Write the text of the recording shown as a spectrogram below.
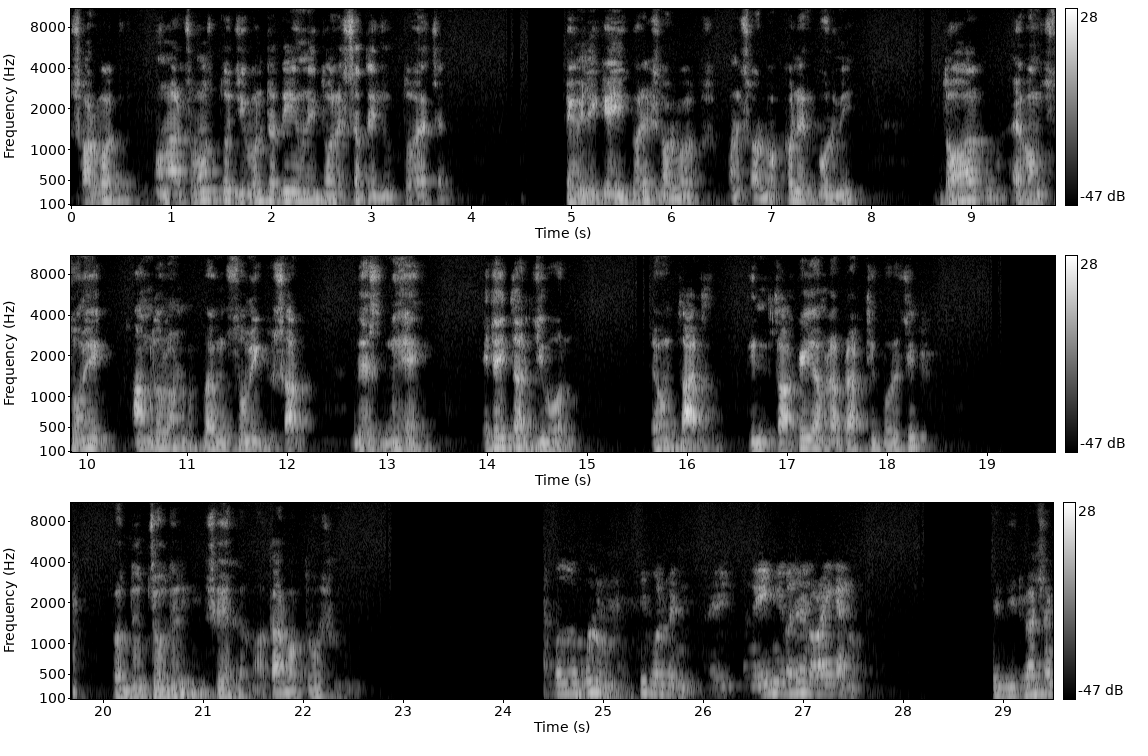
সর্ব ওনার সমস্ত জীবনটা দিয়ে উনি দলের সাথে যুক্ত হয়েছেন। ফ্যামিলিকে ই করে সর্ব মানে সর্বক্ষণের কর্মী। দল এবং শ্রমিক আন্দোলন এবং শ্রমিক দেশ নিয়ে এটাই তার জীবন। এবং তার তিনি তাকেই আমরা প্রার্থী করেছি। প্রদ্যুৎ চৌধুরী সে তার বক্তব্য শুরু বলুন বলুন কি বলবেন? এই মানে নির্বাচনে লড়াই কেন? এই নির্বাচন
